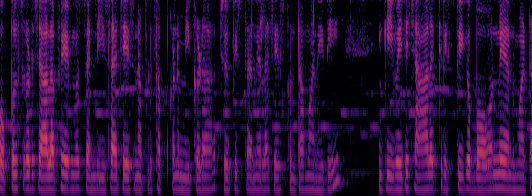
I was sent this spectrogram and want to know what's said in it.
పప్పులుసు కూడా చాలా ఫేమస్ అండి. ఈసారి చేసినప్పుడు తప్పకుండా మీకు కూడా చూపిస్తాను ఎలా చేసుకుంటాము అనేది. ఇంక ఇవైతే చాలా క్రిస్పీగా బాగున్నాయి అనమాట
